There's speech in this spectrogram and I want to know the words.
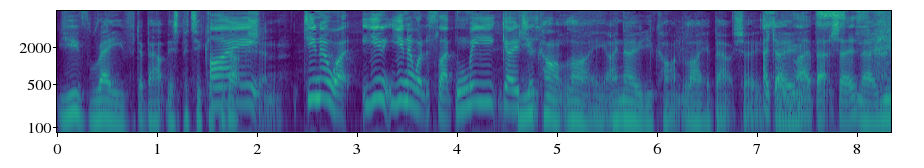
you've raved about this particular production. I, do you know what? You, you know what it's like when we go to. You can't lie. I know you can't lie about shows. I don't lie about shows. No, you,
